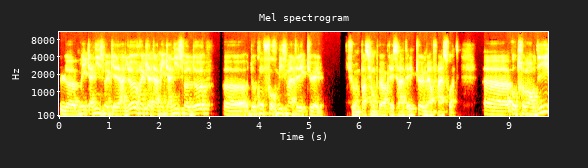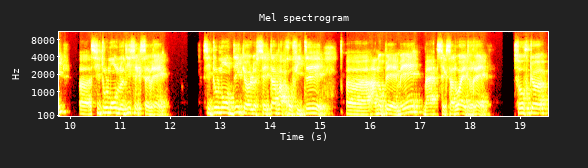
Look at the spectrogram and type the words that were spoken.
le mécanisme qui est à l'œuvre, qui est un mécanisme de de conformisme intellectuel. Je ne sais même pas si on peut appeler ça intellectuel, mais enfin soit. autrement dit, si tout le monde le dit, c'est que c'est vrai si tout le monde dit que le CETA va profiter euh, à nos PME, ben, c'est que ça doit être vrai. Sauf que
